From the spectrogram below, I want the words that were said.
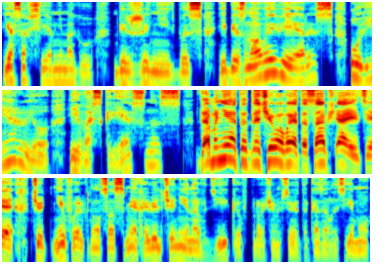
Я совсем не могу без женитьбы-с и без новой веры-с. Уверую и воскресну-с. Да мне-то для чего вы это сообщаете?» Чуть не фыркнул со смеха Вельчанинов. Дико, впрочем, все это казалось ему.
